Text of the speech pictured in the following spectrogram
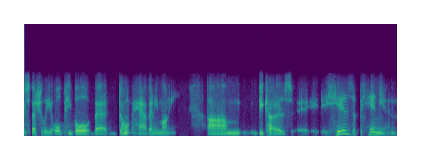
especially old people that don't have any money um, because his opinion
